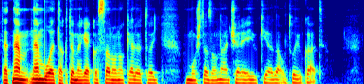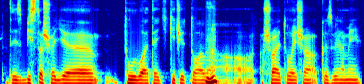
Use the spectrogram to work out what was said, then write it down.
Tehát nem, nem voltak tömegek a szalonok előtt, hogy most azonnal cseréljük ki az autójukat. Tehát ez biztos, hogy túl volt egy kicsit tolva uh-huh. a, a sajtó és a közvélemény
